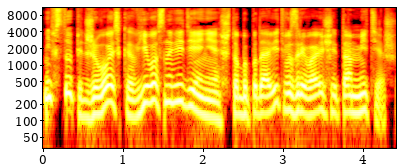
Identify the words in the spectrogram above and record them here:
Не вступит же войско в его сновидение, чтобы подавить возревающий там мятеж.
